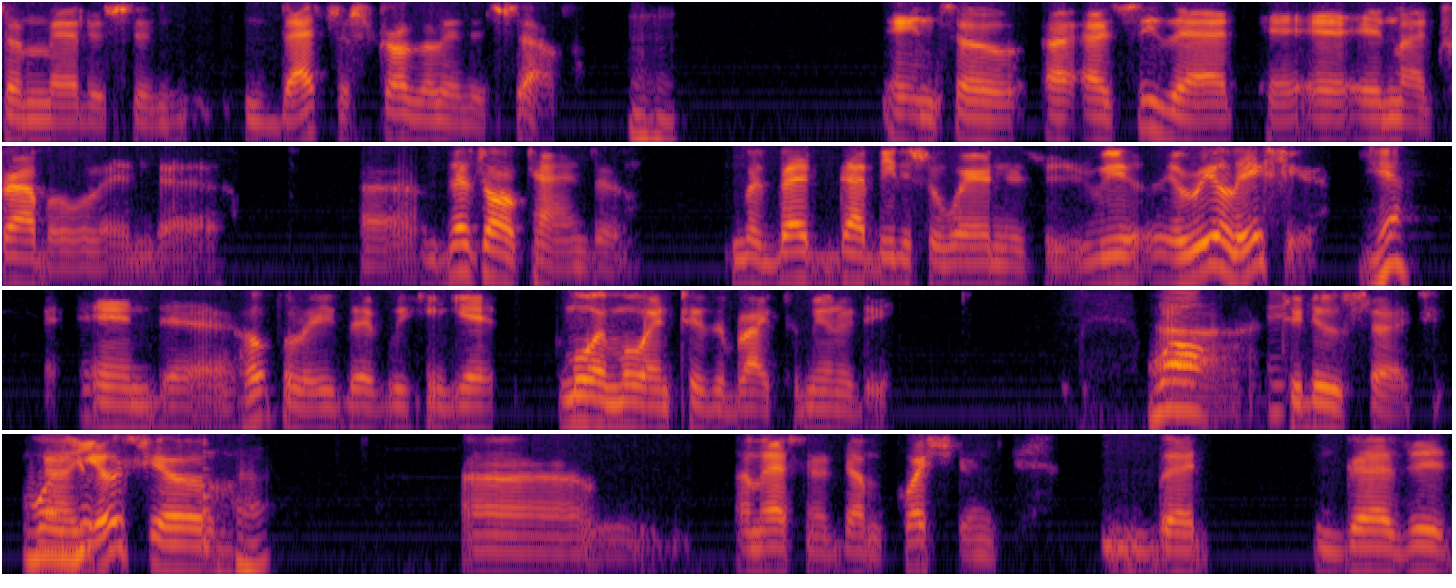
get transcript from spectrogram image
some medicine. That's a struggle in itself. Mm-hmm. And so I, I, see that in my travel, and uh, uh, there's all kinds of, but that diabetes awareness is real, a real issue. Yeah. And uh, hopefully that we can get more and more into the black community well, uh, to do such. Well, now, you, your show, uh-huh. um, I'm asking a dumb question, but does it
